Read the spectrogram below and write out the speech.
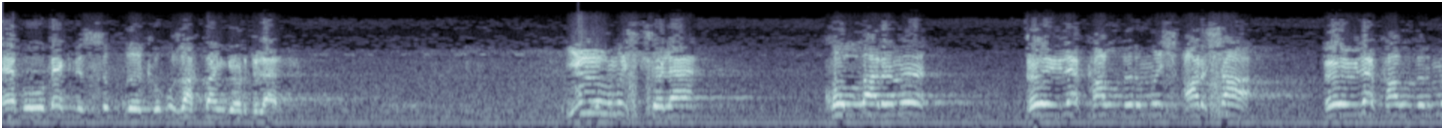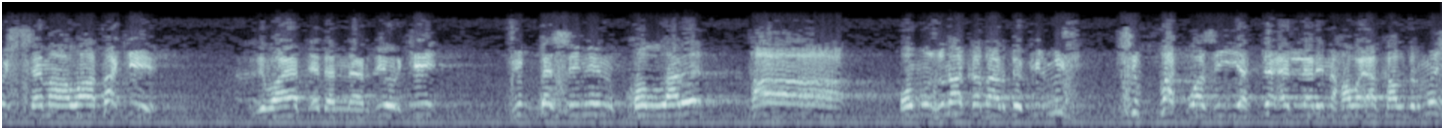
Ebu Bekir Sıddık'ı uzaktan gördüler yığılmış çöle, kollarını öyle kaldırmış arşa, öyle kaldırmış semavata ki, rivayet edenler diyor ki, cübbesinin kolları ta omuzuna kadar dökülmüş, çıplak vaziyette ellerini havaya kaldırmış,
